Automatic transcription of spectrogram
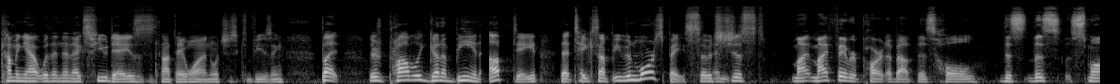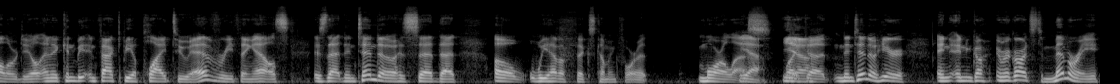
coming out within the next few days. It's not day one, which is confusing, but there's probably going to be an update that takes up even more space. So it's just my my favorite part about this whole this this small ordeal, and it can be in fact be applied to everything else, is that Nintendo has said that oh we have a fix coming for it, more or less. Yeah. Like Yeah. Uh, Nintendo here, in, in in regards to memory,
